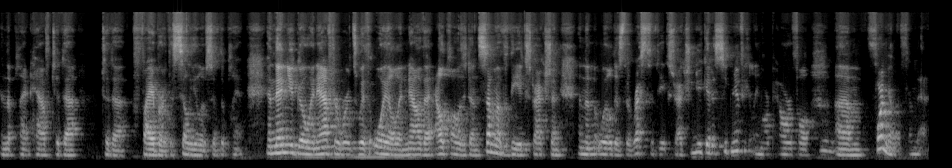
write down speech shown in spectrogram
in the plant have to the to the fiber, the cellulose of the plant. And then you go in afterwards with oil, and now the alcohol has done some of the extraction, and then the oil does the rest of the extraction. You get a significantly more powerful Mm. um, formula from that.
